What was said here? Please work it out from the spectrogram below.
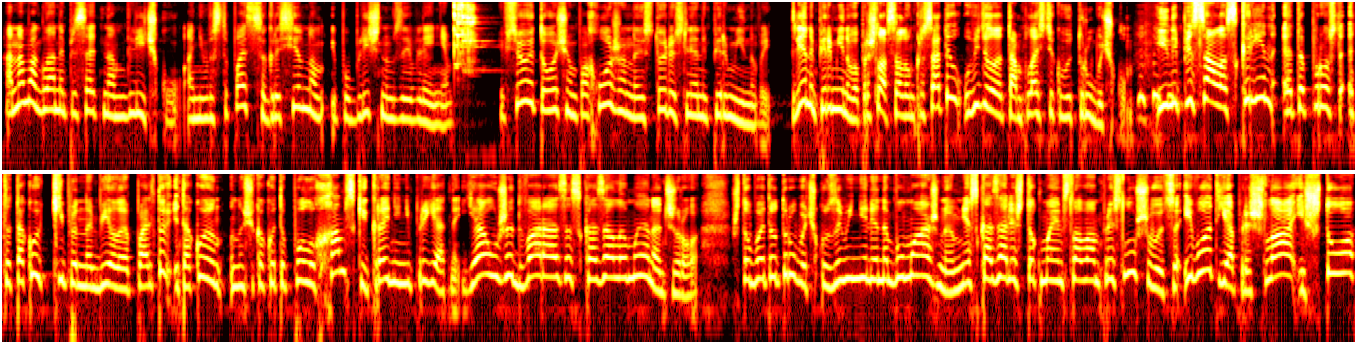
она могла написать нам в личку, а не выступать с агрессивным и публичным заявлением. И все это очень похоже на историю с Леной Перминовой. Лена Перминова пришла в салон красоты, увидела там пластиковую трубочку и написала скрин. Это просто, это такое кипенно-белое пальто и такой он, он еще какой-то полухамский, крайне неприятный. Я уже два раза сказала менеджеру, чтобы эту трубочку заменили на бумажную. Мне сказали, что к моим словам прислушиваются. И вот я пришла, и что?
